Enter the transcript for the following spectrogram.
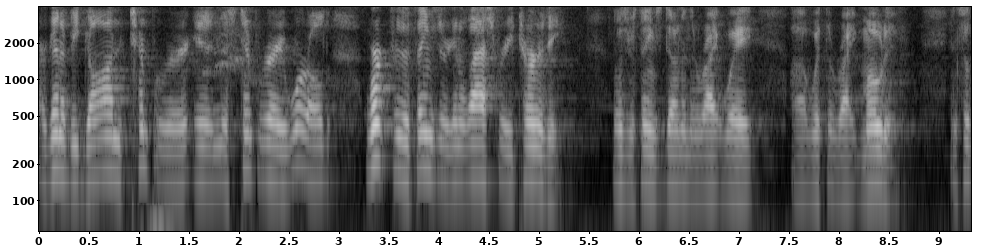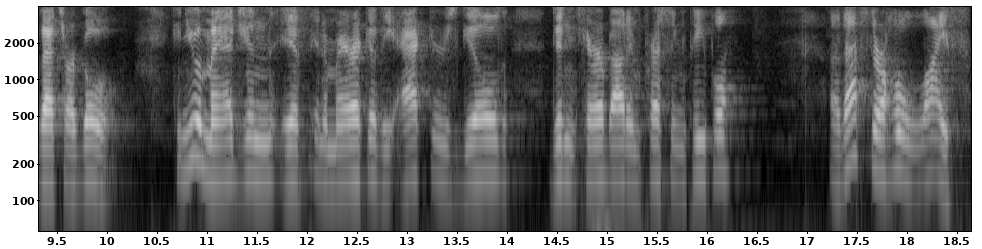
are going to be gone temporary in this temporary world. Work for the things that are going to last for eternity. Those are things done in the right way uh, with the right motive. And so that's our goal. Can you imagine if in America the Actors Guild didn't care about impressing people. Uh, that's their whole life.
